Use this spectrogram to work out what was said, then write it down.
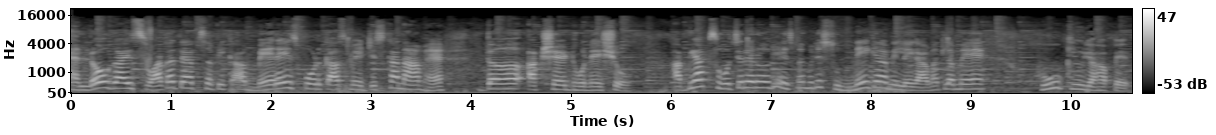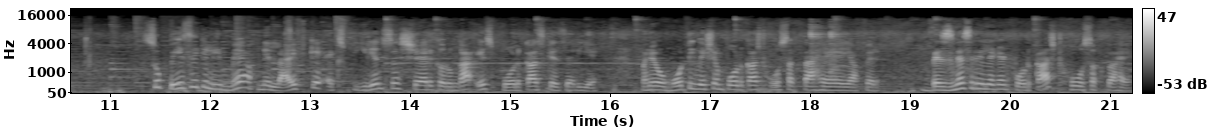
हेलो गाइस स्वागत है आप सभी का मेरे इस पॉडकास्ट में जिसका नाम है द अक्षय ढोने शो अभी आप सोच रहे रहोगे इसमें मुझे सुनने क्या मिलेगा? मतलब मैं हूँ क्यों यहाँ पे? सो so बेसिकली मैं अपने लाइफ के एक्सपीरियंस से शेयर करूँगा इस पॉडकास्ट के ज़रिए। भले वो मोटिवेशन पॉडकास्ट हो सकता है या फिर बिज़नेस रिलेटेड पॉडकास्ट हो सकता है।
